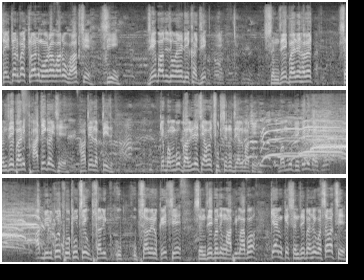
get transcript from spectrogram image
ચૈતરભાઈ, ત્રણ મોરાવાળો વાઘ છે, સિંહ. જે બાજુ જો એને દેખાય, જે સંજયભાઈને હવે સંજયભાઈની ફાટી ગઈ છે, હાથે લગતી જ. કે બંબુ ગાલી દે છે, હવે છૂટશે તો જેલમાંથી. બંબુ ઢેકે નીકળશે. આ બિલકુલ ખોટું છે, ઉપસાલી ઉપ- ઉપસાવેલો કેસ છે. સંજયભાઈ માફી માગો. કેમ કે સંજયભાઈ વસાવત છે,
